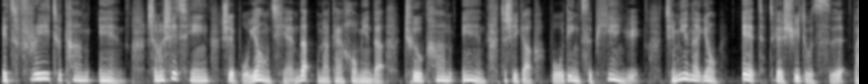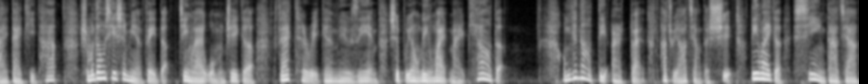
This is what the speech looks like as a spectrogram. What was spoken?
It's free to come in，什么事情是不用钱的？我们要看后面的 to come in，这是一个不定词片语，前面呢用。It 这个虚组词来代替它，什么东西是免费的？进来我们这个 factory 跟 museum 是不用另外买票的。我们看到第二段，它主要讲的是另外一个吸引大家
